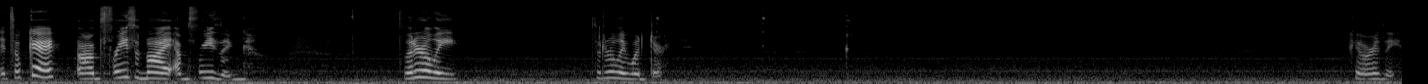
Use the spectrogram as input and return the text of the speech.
It's okay. I'm freezing my. I'm freezing. It's literally. It's literally winter. Okay, where is he?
